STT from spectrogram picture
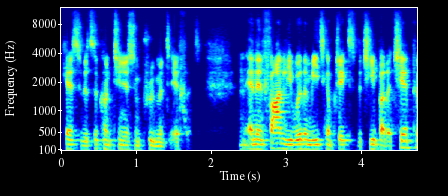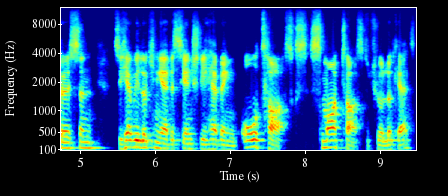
Okay, so it's a continuous improvement effort. And then finally, were the meeting objectives achieved by the chairperson? So here we're looking at essentially having all tasks, smart tasks, which we'll look at,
